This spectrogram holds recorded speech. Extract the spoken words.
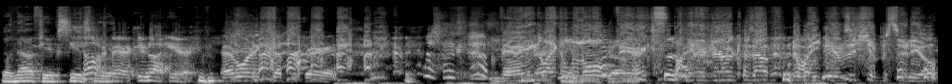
Well, now if you excuse Shut up, me, Eric. You're not here. Everyone except for Barry. Barry, like a little Barrick spider drone comes out. Nobody gives a shit, Basidio.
